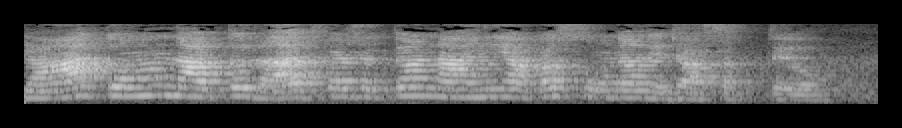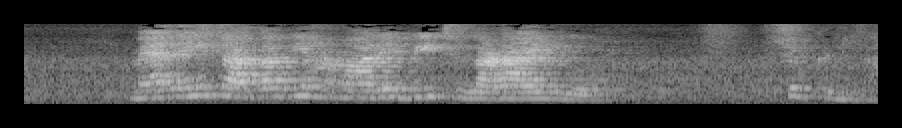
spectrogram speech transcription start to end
यहाँ तुम ना तो राज कर सकते हो, ना ही यहाँ का सोना ले जा सकते हो। मैं नहीं चाहता कि हमारे बीच लड़ाई हो। शुक्रिया।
